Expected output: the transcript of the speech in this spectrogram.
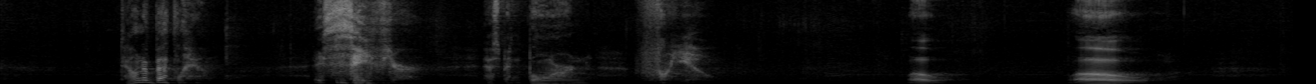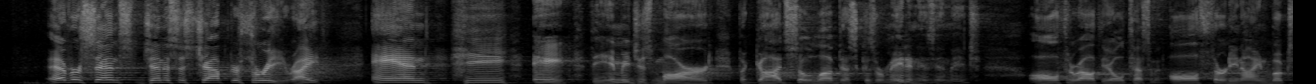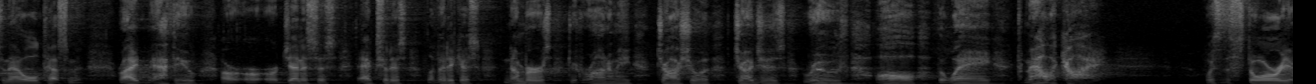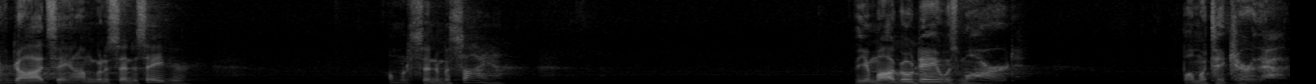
town of Bethlehem, a Savior has been born for you. Whoa. Whoa. Ever since Genesis chapter 3, right? And he ate. The image is marred, but God so loved us because we're made in his image all throughout the Old Testament, all 39 books in that Old Testament, right? Matthew or, or, or, Genesis, Exodus, Leviticus, Numbers, Deuteronomy, Joshua, Judges, Ruth, all the way to Malachi was the story of God saying, I'm going to send a Savior. I'm going to send a Messiah. The Imago Dei was marred, but I'm going to take care of that.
